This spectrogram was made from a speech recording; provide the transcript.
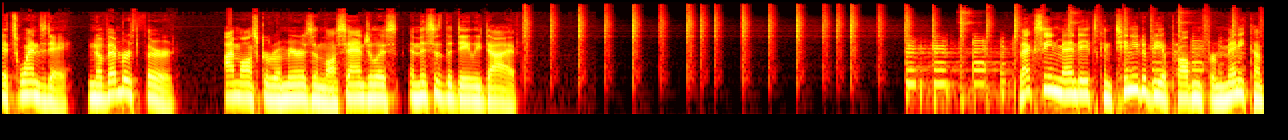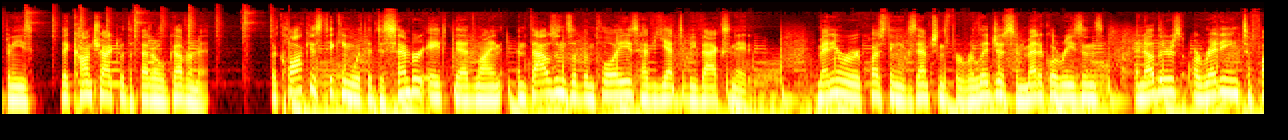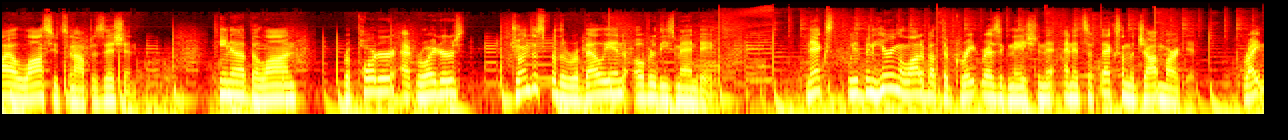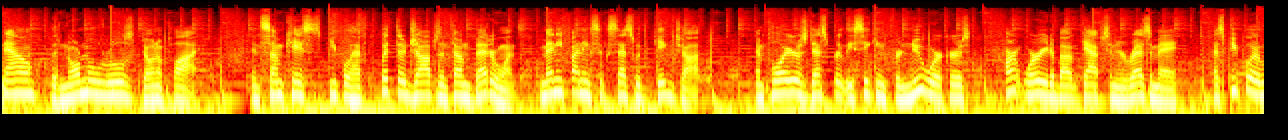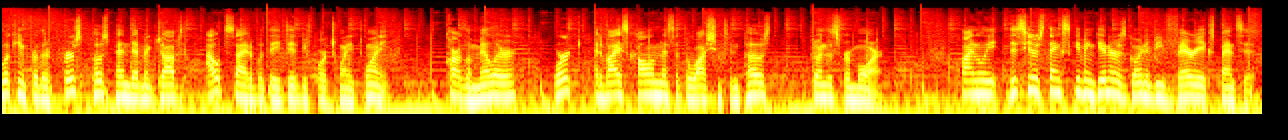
It's Wednesday, November 3rd. I'm Oscar Ramirez in Los Angeles, and this is the Daily Dive. Vaccine mandates continue to be a problem for many companies that contract with the federal government. The clock is ticking with the December 8th deadline, and thousands of employees have yet to be vaccinated. Many are requesting exemptions for religious and medical reasons, and others are readying to file lawsuits in opposition. Tina Bellon, reporter at Reuters, joins us for the rebellion over these mandates. Next, we've been hearing a lot about the great resignation and its effects on the job market. Right now, the normal rules don't apply. In some cases, people have quit their jobs and found better ones, many finding success with gig jobs. Employers desperately seeking for new workers aren't worried about gaps in your resume, as people are looking for their first post pandemic jobs outside of what they did before 2020. Karla Miller, work advice columnist at the Washington Post, joins us for more. Finally, this year's Thanksgiving dinner is going to be very expensive.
